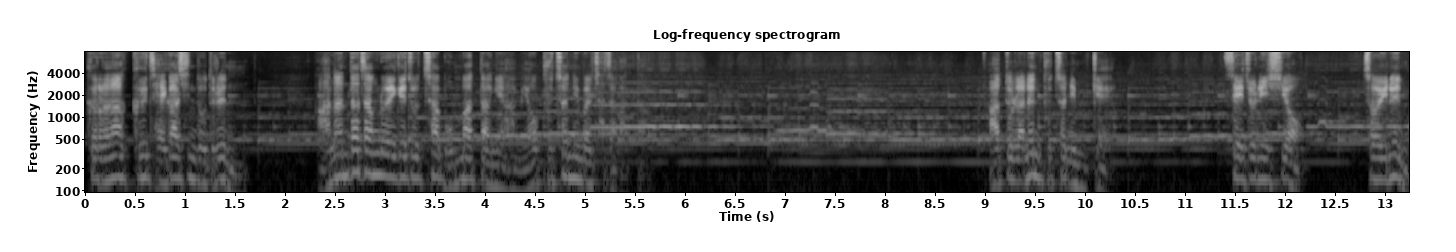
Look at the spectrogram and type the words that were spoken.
그러나 그 제가 신도들은 아난다 장로에게조차 못마땅해 하며 부처님을 찾아갔다. 아둘라는 부처님께 세존이시여 저희는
